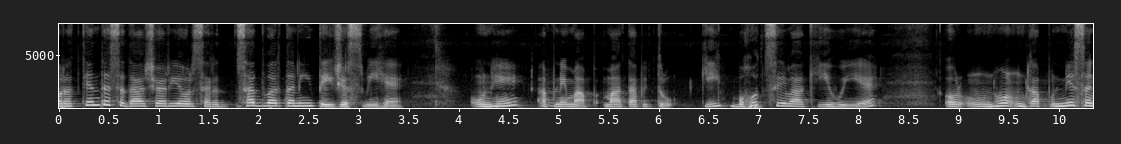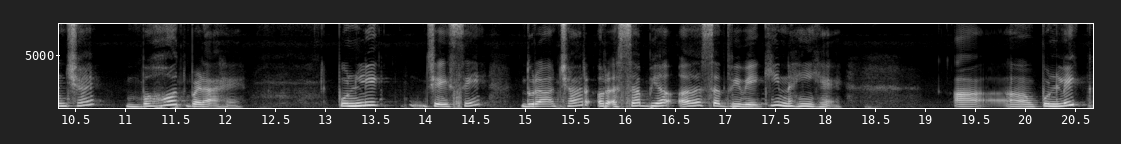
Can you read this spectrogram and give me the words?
और अत्यंत सदाचार्य और सद्वर्तनी तेजस्वी है। उन्हें अपने माता पितरों की बहुत सेवा की हुई है और उन्हों, उनका पुण्य संचय बहुत बड़ा है। पुंडलिक जैसे दुराचार और असभ्य असदविवेकी नहीं है। पुंडलिक,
